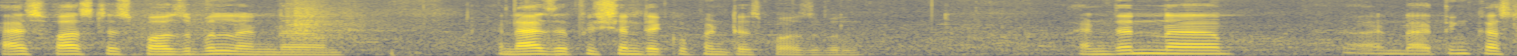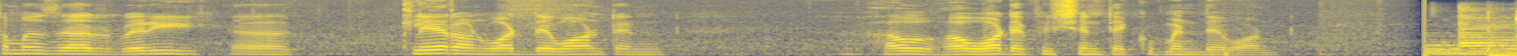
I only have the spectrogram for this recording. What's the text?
as fast as possible, and. um and as efficient equipment as possible. And then, uh, and I think customers are very uh, clear on what they want and how, how what efficient equipment they want.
